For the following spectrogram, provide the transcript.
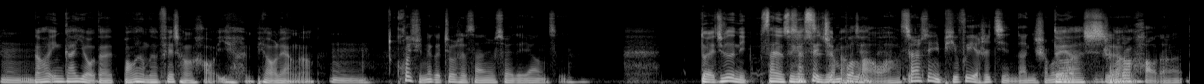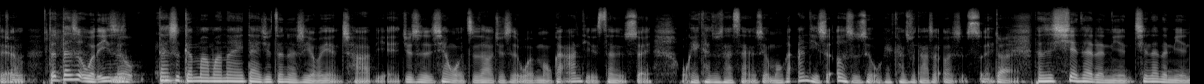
嗯，然后应该有的保养的非常好，也很漂亮啊。嗯，或许那个就是三十岁的样子。对，就是你三十岁跟四十岁不老啊，三十岁你皮肤也是紧的，你什么都对啊，什么都好的。对啊，但但是我的意思，但是跟妈妈那一代就真的是有点差别。就是像我知道，就是我某个安迪是三十岁，我可以看出他三十岁；某个安迪是二十岁，我可以看出他是二十岁。对。但是现在的年，现在的年，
